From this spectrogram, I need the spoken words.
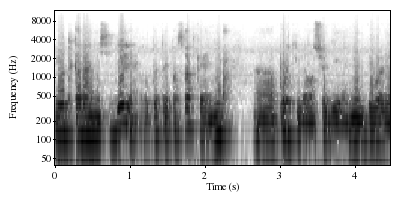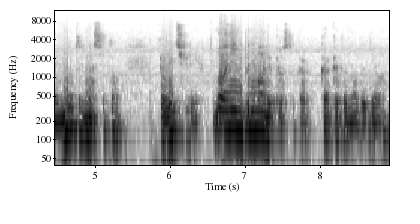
И вот когда они сидели, вот этой посадкой они э, портили лошадей, они отбивали внутренности, там, калечили их. Ну, они не понимали просто, как, как это надо делать.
